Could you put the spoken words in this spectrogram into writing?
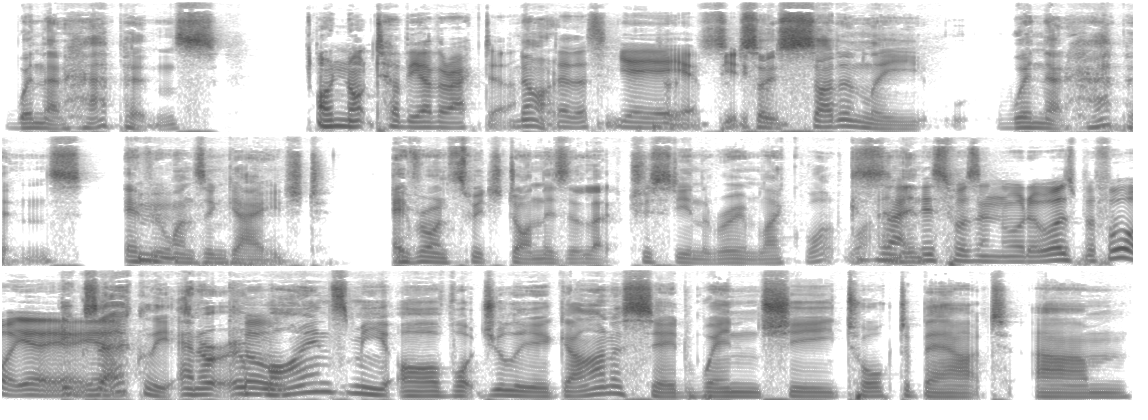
when that happens, Or not tell the other actor. No. That- that's, yeah, yeah, yeah. so suddenly, when that happens, everyone's engaged. Everyone's switched on. There's electricity in the room. Like what? what? Like, then- this wasn't what it was before. Yeah, yeah, yeah. exactly, and it Cool. reminds me of what Julia Garner said when she talked about um,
